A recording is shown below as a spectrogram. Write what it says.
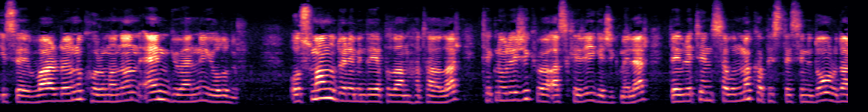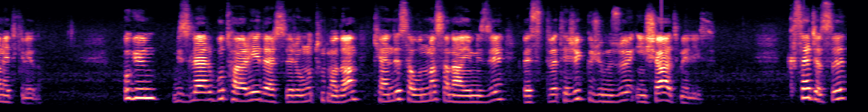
ise varlığını korumanın en güvenli yoludur. Osmanlı döneminde yapılan hatalar, teknolojik ve askeri gecikmeler devletin savunma kapasitesini doğrudan etkiledi. Bugün bizler bu tarihi dersleri unutmadan kendi savunma sanayimizi ve stratejik gücümüzü inşa etmeliyiz. Kısacası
